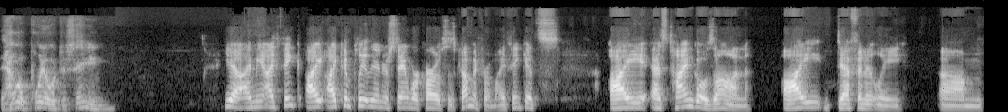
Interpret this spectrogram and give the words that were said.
they have a point in what they're saying. Yeah, I mean, I think I I completely understand where Carlos is coming from. I think it's I as time goes on, I definitely um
